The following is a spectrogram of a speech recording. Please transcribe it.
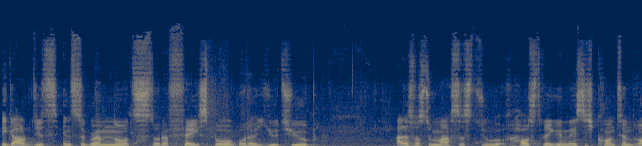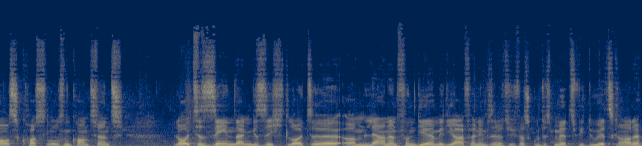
egal ob du jetzt Instagram nutzt oder Facebook oder YouTube, alles was du machst, ist, du haust regelmäßig Content raus, kostenlosen Content. Leute sehen dein Gesicht, Leute ähm, lernen von dir, im Idealfall nehmen sie natürlich was Gutes mit, wie du jetzt gerade.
